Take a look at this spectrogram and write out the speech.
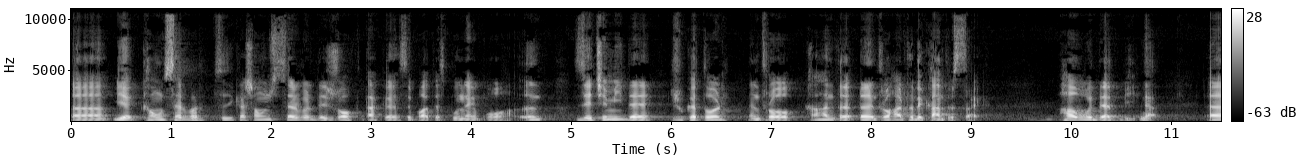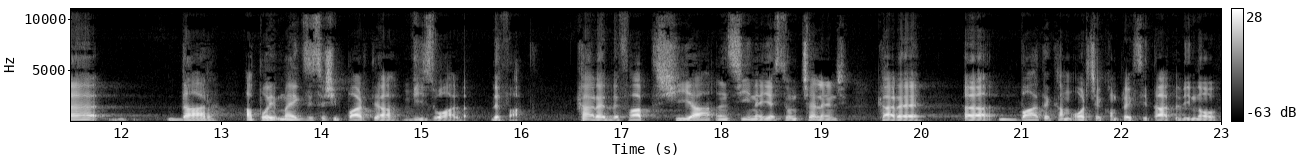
uh, e ca un server, să zic așa, un server de joc, dacă se poate spune, o, 10.000 de jucători într-o, hartă, într-o hartă de Counter-Strike. How would that be? Da. Uh, dar apoi mai există și partea vizuală, de fapt, care de fapt și ea în sine este un challenge care uh, bate cam orice complexitate din nou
